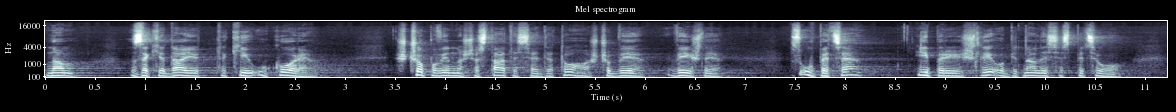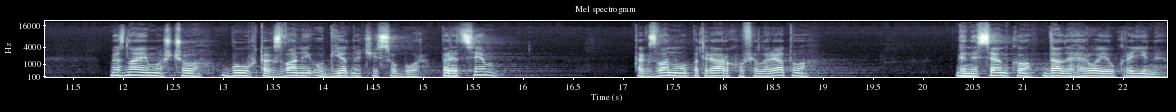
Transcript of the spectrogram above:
нам закидають такі укори, що повинно ще статися для того, щоб ви вийшли з УПЦ і перейшли, об'єдналися з ПЦУ. Ми знаємо, що був так званий об'єднуючий собор. Перед цим так званому патріарху Філарету Денисенко дали Героя України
